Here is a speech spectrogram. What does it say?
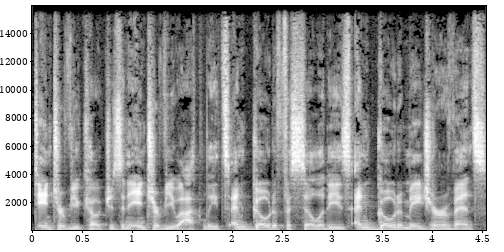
to interview coaches and interview athletes and go to facilities and go to major events.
